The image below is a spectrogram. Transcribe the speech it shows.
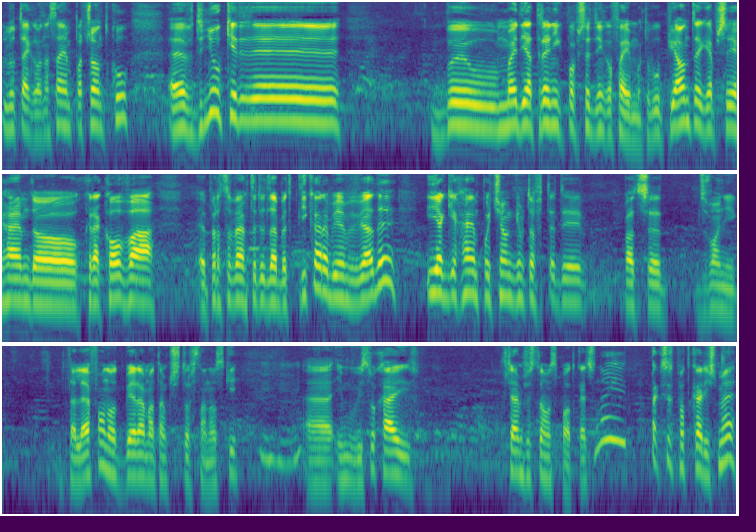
lutego, na samym początku, e, w dniu, kiedy był media trening poprzedniego fejmu. To był piątek, ja przyjechałem do Krakowa, pracowałem wtedy dla BetClicka, robiłem wywiady i jak jechałem pociągiem, to wtedy patrzę, dzwoni telefon, odbieram, a tam Krzysztof Stanowski e, i mówi, słuchaj, chciałem się z tobą spotkać. No i tak się spotkaliśmy,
